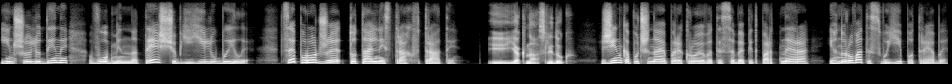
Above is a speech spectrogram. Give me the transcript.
іншої людини в обмін на те, щоб її любили. Це породжує тотальний страх втрати. І як наслідок? Жінка починає перекроювати себе під партнера, ігнорувати свої потреби,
